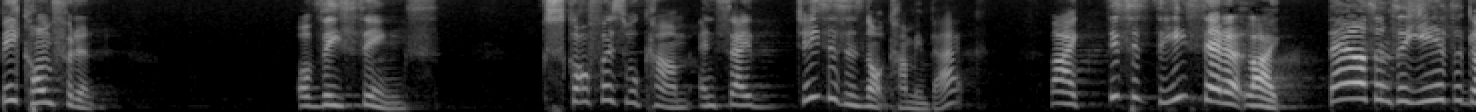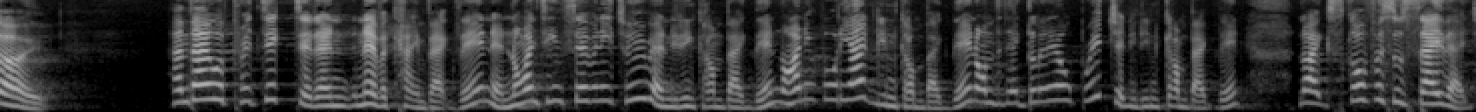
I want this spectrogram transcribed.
be confident of these things. Scoffers will come and say, Jesus is not coming back. Like, this is, he said it like thousands of years ago. And they were predicted and never came back then. And 1972, and he didn't come back then. 1948 didn't come back then. On the Glenelg Bridge, and he didn't come back then. Like scoffers will say that.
